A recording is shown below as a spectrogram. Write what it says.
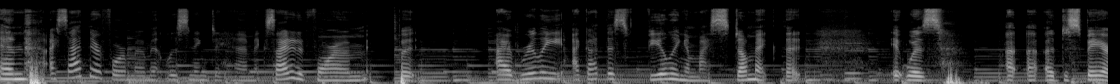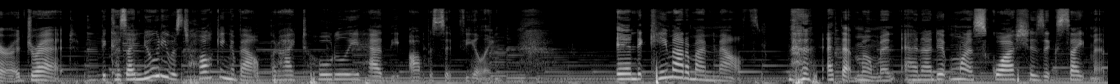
And I sat there for a moment listening to him, excited for him, but I really I got this feeling in my stomach that it was a, a, a, despair, a dread, because I knew what he was talking about, but I totally had the opposite feeling. And it came out of my mouth at that moment, and I didn't want to squash his excitement,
